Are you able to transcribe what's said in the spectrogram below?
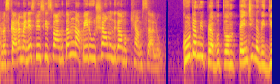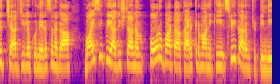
నమస్కారం. ఎన్ఎస్ న్యూస్కి స్వాగతం. నా పేరు ఉషా. ముందుగా ముఖ్యాంశాలు. కూటమి ప్రభుత్వం పెంచిన విద్యుత్ ఛార్జీలకు నిరసనగా వైసీపీ అధిష్టానం పోరుబాట కార్యక్రమానికి శ్రీకారం చుట్టింది.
